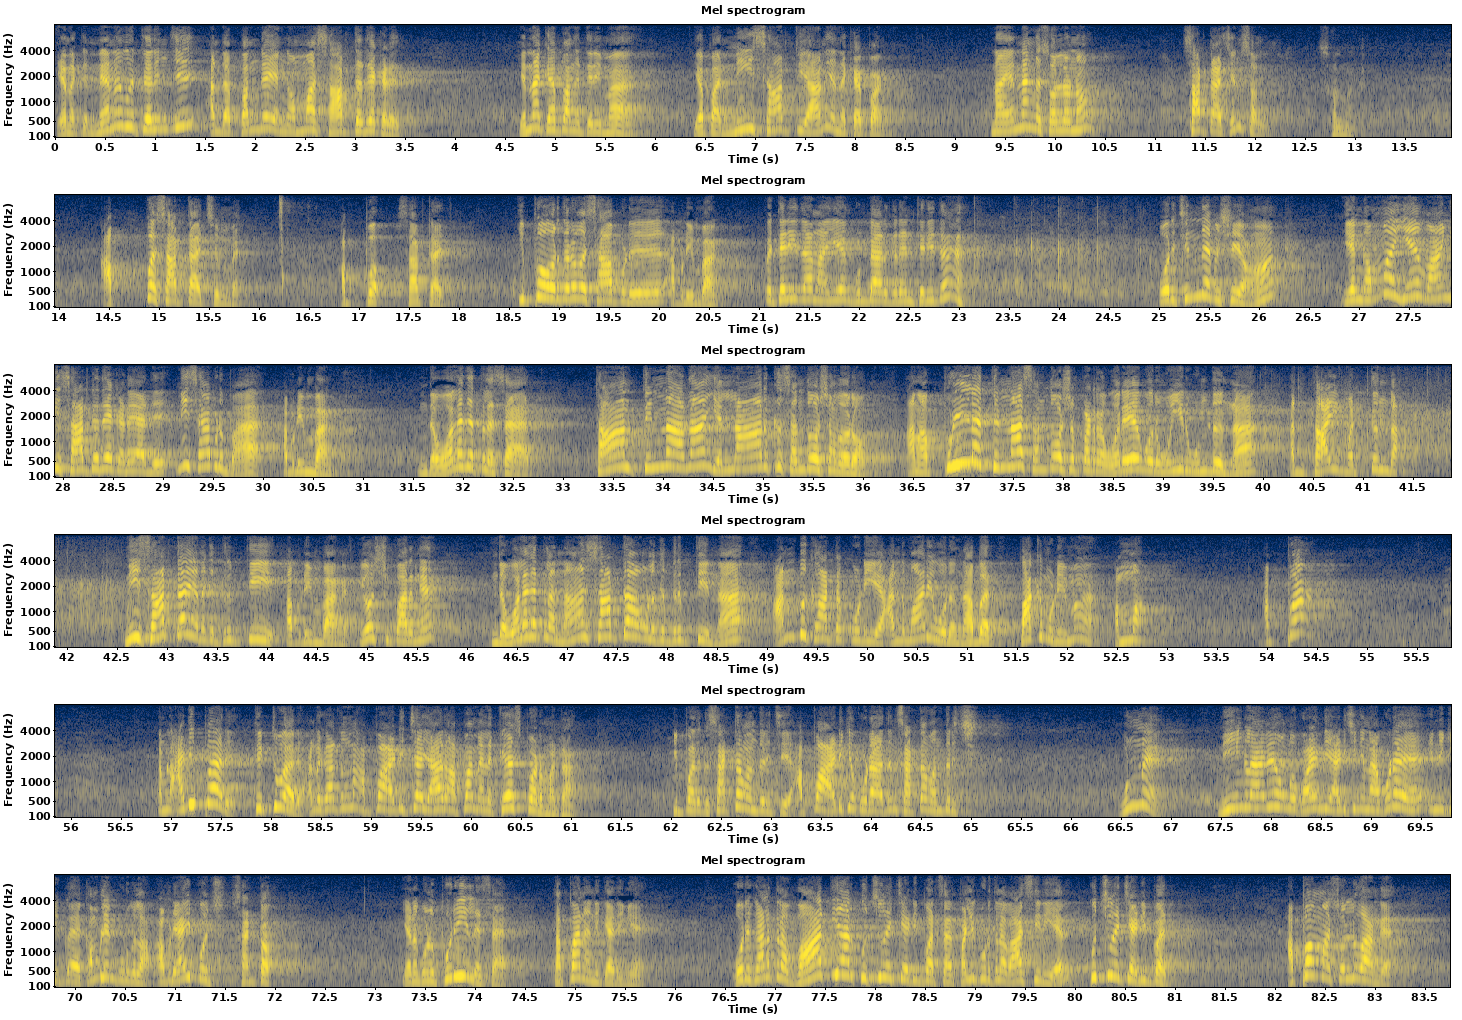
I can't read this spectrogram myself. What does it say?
எனக்கு நினைவு தெரிஞ்சு அந்த பங்கை எங்க அம்மா சாப்பிட்டதே கிடையாது. என்ன கேட்பாங்க தெரியுமா? ஏப்பா நீ சாப்பிட்டியான்னு என்ன கேட்பாங்க. நான் என்னங்க சொல்லணும்? சாப்பிட்டாச்சுன்னு சொல்ல. சொல்ல மாட்டேன். அப்ப சாப்பிட்டாச்சும்பேன் அப்போ சாப்பிட்டாச்சு. இப்போ ஒரு தடவை சாப்பிடு அப்படிம்பாங்க. இப்போ தெரியுதா நான் ஏன் குண்டா இருக்கிறேன்னு தெரியுதா? ஒரு சின்ன விஷயம் எங்க அம்மா ஏன் வாங்கி சாப்பிட்டதே கிடையாது நீ சாப்பிடுப்பா அப்படிம்பாங்க. இந்த உலகத்துல சார் தான் தின்னாதான் எல்லாருக்கும் சந்தோஷம் வரும். ஆனா புள்ள தின்னா சந்தோஷப்படுற ஒரே ஒரு உயிர் உண்டுன்னா அது தாய் மட்டும்தான். நீ சாப்பிட்டா எனக்கு திருப்தி அப்படிம்பாங்க. யோசிச்சு பாருங்க இந்த உலகத்துல நான் சாப்பிட்டா அவங்களுக்கு திருப்தின்னா அன்பு காட்டக்கூடிய அந்த மாதிரி ஒரு நபர் பார்க்க முடியுமா? அம்மா. அப்பா நம்மளை அடிப்பாரு திட்டுவாரு. அந்த காலத்துலலாம் அப்பா அடிச்சா யாரும் அப்பா மேல கேஸ் போட மாட்டான். இப்போ அதுக்கு சட்டம் வந்துருச்சு. அப்பா அடிக்க கூடாதுன்னு சட்டம் வந்துருச்சு. உண்மை. நீங்களாவே உங்க குழந்தைய அடிச்சீங்கன்னா கூட இன்னைக்கு கம்ப்ளைண்ட் கொடுக்கலாம். அப்படி ஆகிப்போச்சு சட்டம். எனக்கு ஒன்று புரியல சார். தப்பா நினைக்காதீங்க. ஒரு காலத்தில் வாத்தியார் குச்சி வச்சு அடிப்பார் சார். பள்ளிக்கூடத்தில் ஆசிரியர் குச்சி வச்சு அடிப்பார். அப்பா அம்மா சொல்லுவாங்க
